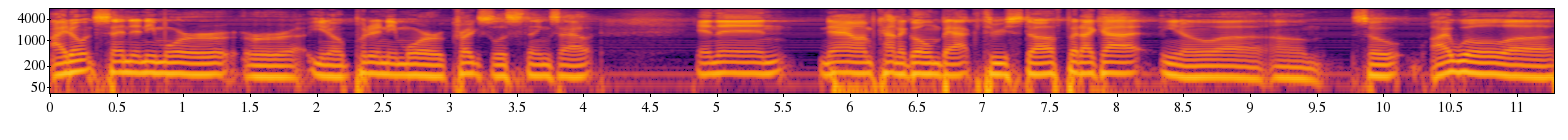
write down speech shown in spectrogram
I don't send any more or you know put any more Craigslist things out, and then now I'm kind of going back through stuff, but I got you know uh, um, so I will. Uh,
